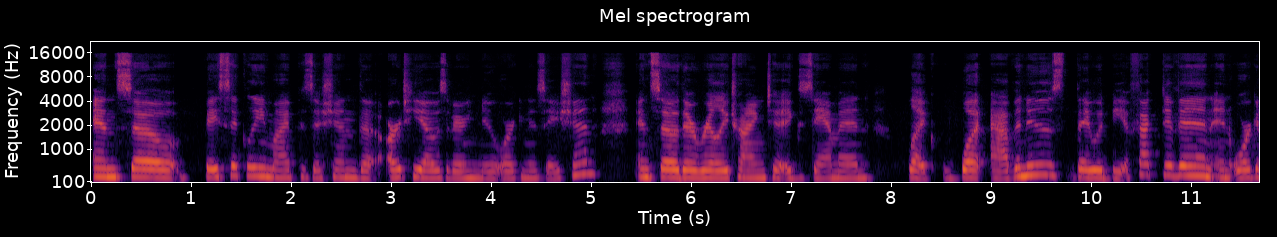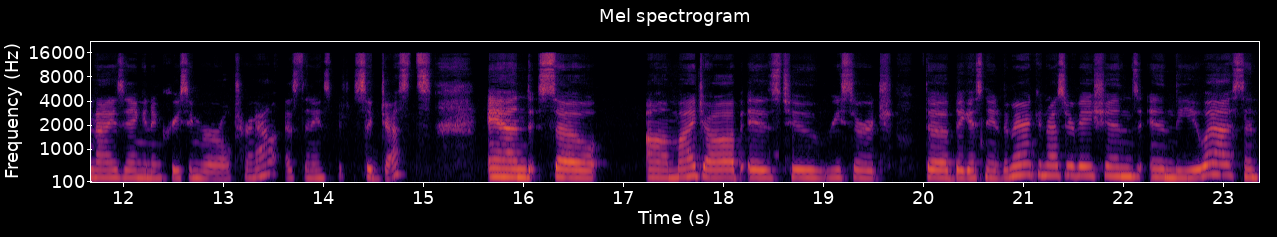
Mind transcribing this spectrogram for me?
And so basically, my position, the RTO is a very new organization. And so they're really trying to examine like what avenues they would be effective in in organizing and increasing rural turnout, as the name suggests. And so um, my job is to research the biggest Native American reservations in the US and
